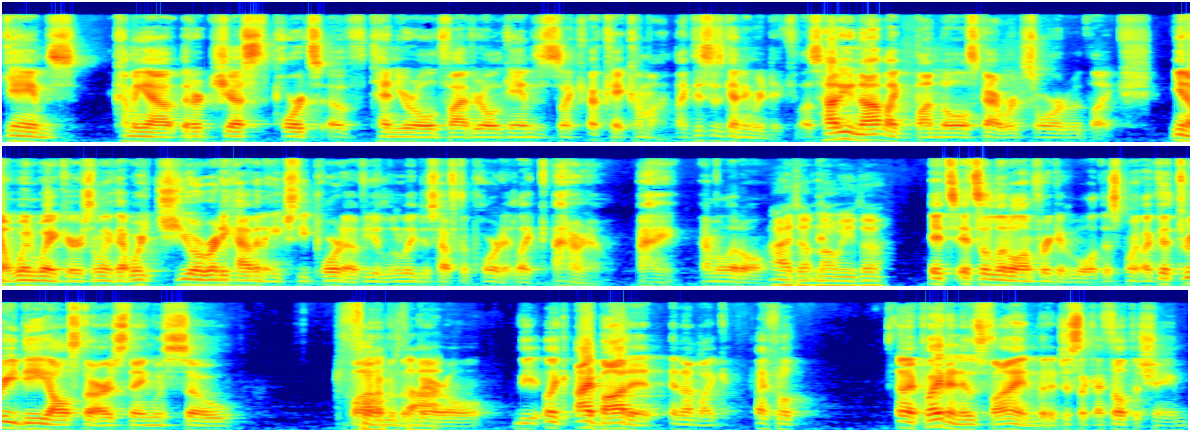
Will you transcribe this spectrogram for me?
games coming out that are just ports of 10 year old 5 year old games it's like okay come on like this is getting ridiculous how do you not like bundle skyward sword with like you know wind waker or something like that which you already have an hd port of you literally just have to port it like i don't know i i'm a little I don't know either. it's it's a little unforgivable at this point like the 3d all stars thing was so bottom Fuck of the that. barrel the, like i bought it and i'm like i felt and i played it and it was fine but it just like i felt ashamed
